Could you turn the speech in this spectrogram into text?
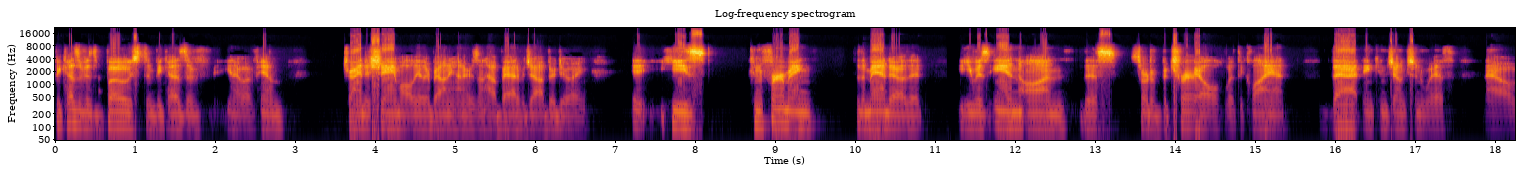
because of his boast and because of you know of him trying to shame all the other bounty hunters on how bad of a job they're doing. It, he's confirming to the Mando that he was in on this sort of betrayal with the client. That, in conjunction with now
